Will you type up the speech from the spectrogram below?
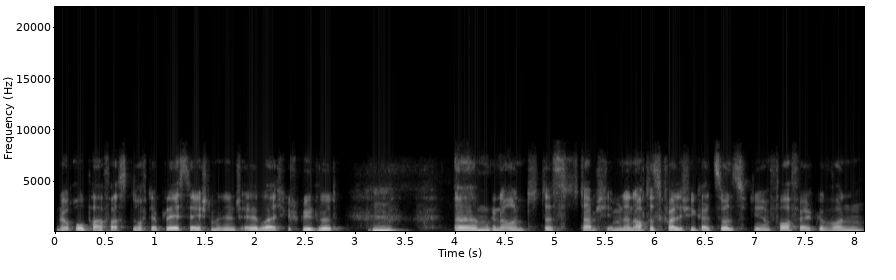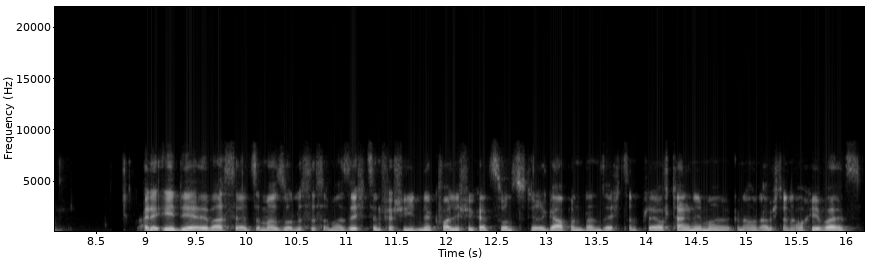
in Europa fast nur auf der PlayStation im NHL-Bereich gespielt wird. Mhm. Ähm, genau, und das, da habe ich eben dann auch das Qualifikationsturnier im Vorfeld gewonnen. Bei der EDL war es ja jetzt immer so, dass es immer 16 verschiedene Qualifikationsturniere gab und dann 16 Playoff-Teilnehmer. Genau, da habe ich dann auch jeweils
